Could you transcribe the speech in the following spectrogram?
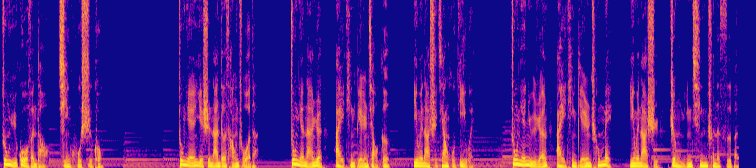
终于过分到近乎失控。中年也是难得藏拙的，中年男人爱听别人叫哥，因为那是江湖地位；中年女人爱听别人称妹，因为那是证明青春的资本。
